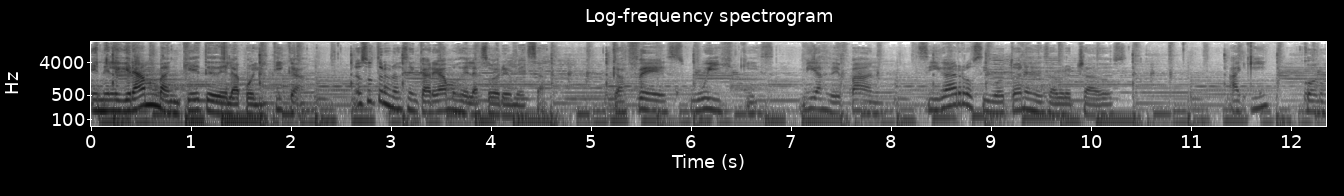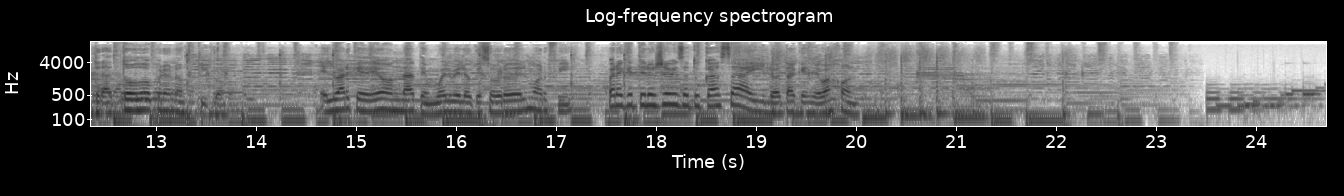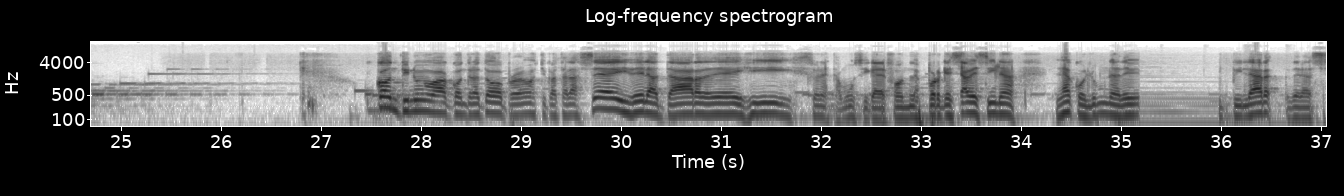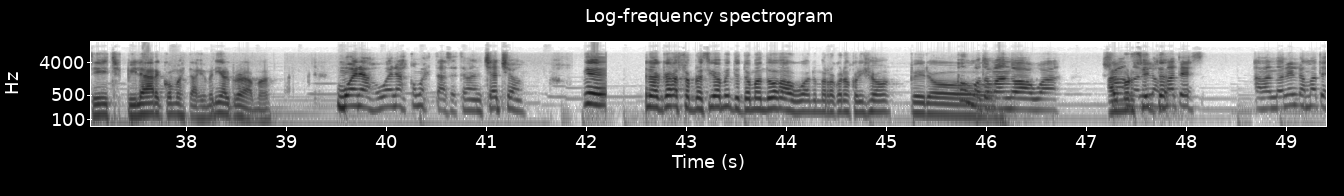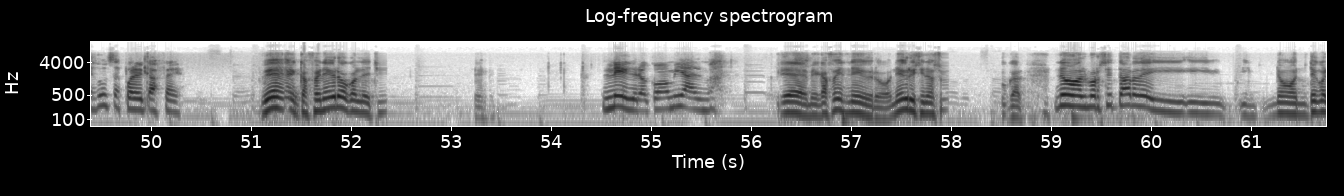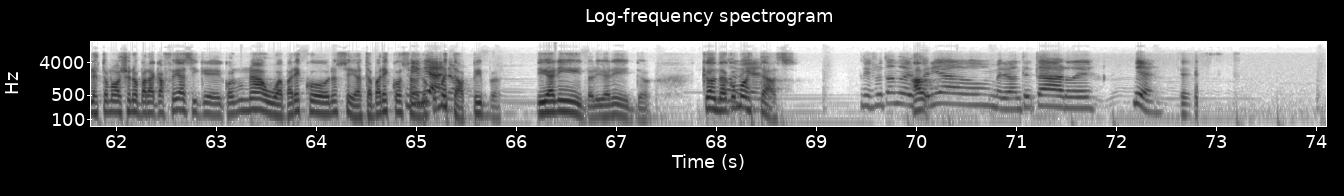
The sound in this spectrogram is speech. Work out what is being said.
En el gran banquete de la política, nosotros nos encargamos de la sobremesa. Cafés, whiskies, migas de pan, cigarros y botones desabrochados. Aquí, contra todo pronóstico. El barque de onda te envuelve lo que sobró del Morphy para que te lo lleves a tu casa y lo ataques de bajón. Continúa contra todo pronóstico hasta las 6 de la tarde y suena esta música de fondo. Es porque se avecina la columna de Pilar de la SICH. Pilar, ¿cómo estás? Bienvenida al programa. Buenas, buenas, ¿cómo estás, Esteban Chacho? Bien, acá sorpresivamente tomando agua, no me reconozco ni yo, pero. ¿Cómo tomando agua? Yo abandoné los, mates, abandoné los mates dulces por el café. Bien, café negro con leche. Negro, como mi alma. Bien, mi café es negro, negro y sin azúcar. No, almorcé tarde y, no tengo el estómago lleno para café, así que con un agua parezco, no sé, hasta parezco sano. ¿Cómo estás, Pipa? Livianito, livianito. ¿Qué onda? ¿Cómo estás? Disfrutando del feriado, me levanté tarde. Bien. Eh,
